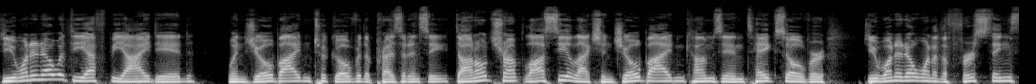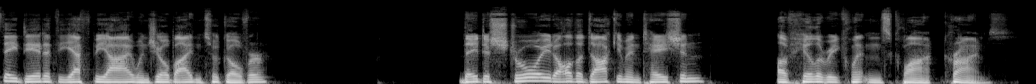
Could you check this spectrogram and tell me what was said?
Do you want to know what the FBI did when Joe Biden took over the presidency? Donald Trump lost the election. Joe Biden comes in, takes over. Do you want to know one of the first things they did at the FBI when Joe Biden took over? They destroyed all the documentation of Hillary Clinton's crimes.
